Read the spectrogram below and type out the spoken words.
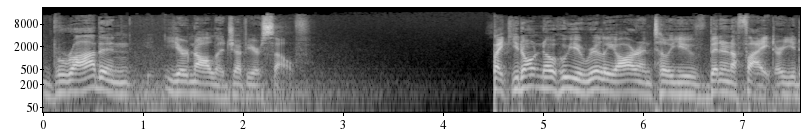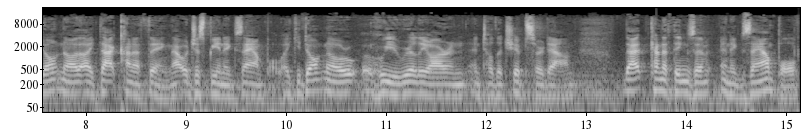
broaden your knowledge of yourself it's like you don't know who you really are until you've been in a fight or you don't know like that kind of thing that would just be an example like you don't know who you really are in, until the chips are down that kind of thing's an, an example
